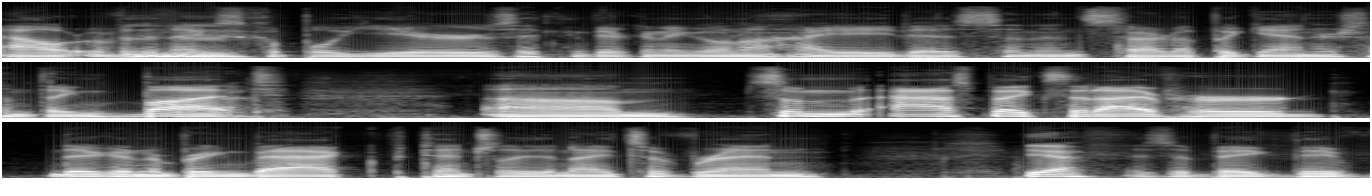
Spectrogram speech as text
out over the Mm-hmm. next couple years. I think they're going to go on a hiatus and then start up again or something. But um, some aspects that I've heard they're going to bring back potentially the Knights of Ren Yeah. is a big. They've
